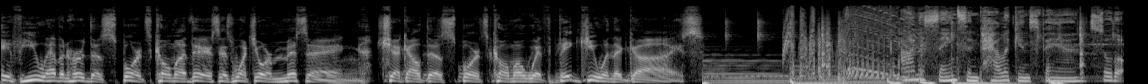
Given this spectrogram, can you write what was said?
If you haven't heard the Sports Coma, this is what you're missing. Check out the Sports Coma with Big Q and the guys. Saints and Pelicans fan, so the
